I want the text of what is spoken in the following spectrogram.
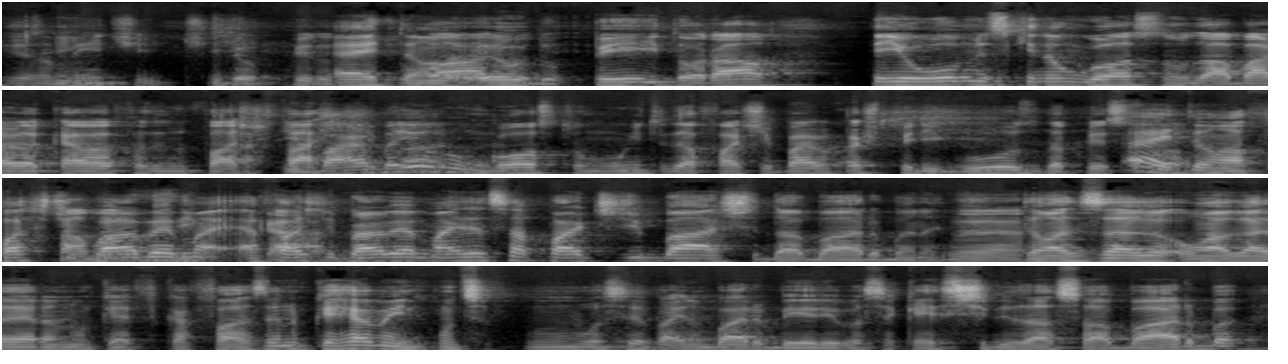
Geralmente tira o pelo É, do então, sovaco, eu- do peito, oral. Tem homens que não gostam da barba, acaba fazendo faixa, A faixa de de barba. Eu não barba. gosto muito da faixa de barba, porque eu acho perigoso da pessoa. É, então a faixa dá de barba é mais, a faixa de barba é mais essa parte de baixo da barba, né? É. Então, às vezes, a- uma galera não quer ficar fazendo, porque realmente, quando você- vai no barbeiro e você quer estilizar sua barba,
